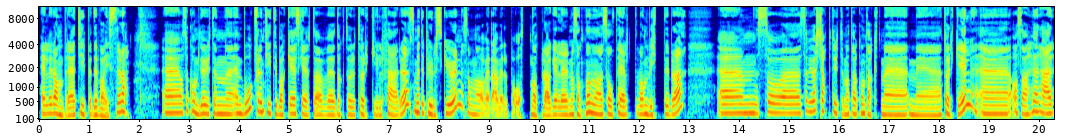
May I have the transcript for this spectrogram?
eller, andre typer devices, da. Eh, og så kom det jo ut en, en, bok for en tid tilbake skrevet av eh, doktor Torkil Færø, som heter Pulskuren, som nå vel er vel på åttende opplag eller noe sånt nå. Den har solgt helt vanvittig bra. Um, så, så, vi var kjapt ute med å ta kontakt med, med Torkil uh, og sa hør her,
